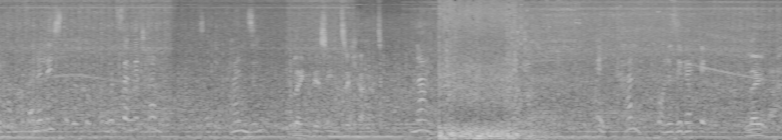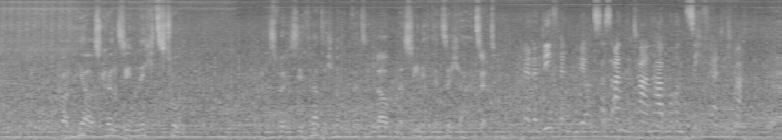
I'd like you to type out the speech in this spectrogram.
Wir haben auf eine Liste geguckt und uns dann getrennt. Das ergibt keinen Sinn. Bringen wir Sie in Sicherheit. Nein. Ich kann nicht ohne sie weggehen. Layla, von hier aus können Sie nichts tun. Das würde Sie fertig machen, wenn Sie glauben, dass Sie nicht in Sicherheit sind. Ich werde die finden, die uns das angetan haben und sie fertig machen. Ja,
